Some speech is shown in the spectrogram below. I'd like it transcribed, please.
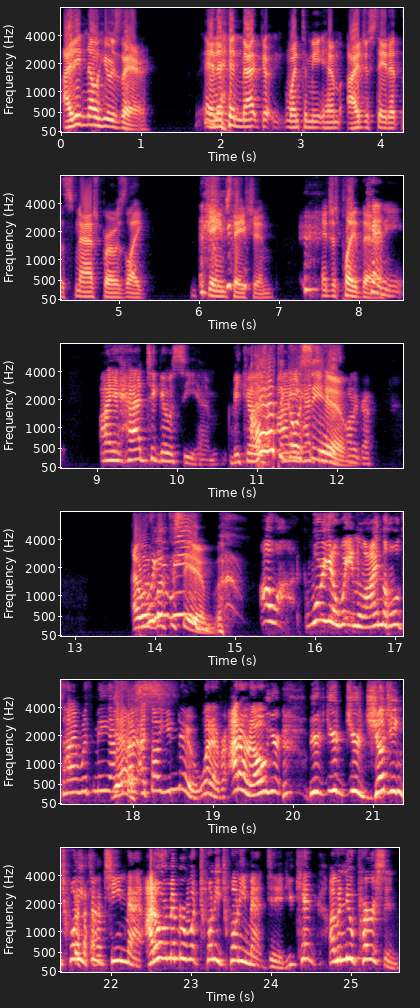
I didn't know he was there. And then Matt go- went to meet him. I just stayed at the Smash Bros. like game station and just played there. Kenny, I had to go see him because I had to go see get his him. autograph. I would love to see him. Oh, were you gonna wait in line the whole time with me? I, Yes. I, I thought you knew. Whatever. I don't know. You're you're you're you're judging 2013 Matt. I don't remember what 2020 Matt did. You can't. I'm a new person.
